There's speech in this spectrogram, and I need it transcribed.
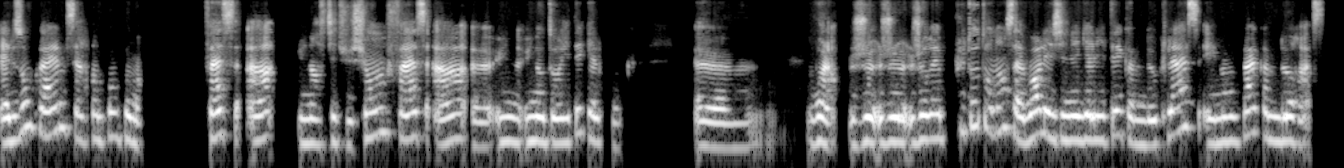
elles ont quand même certains points communs face à une institution face à euh, une, autorité quelconque. Euh, voilà, j'aurais plutôt tendance à voir les inégalités comme de classe et non pas comme de race.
